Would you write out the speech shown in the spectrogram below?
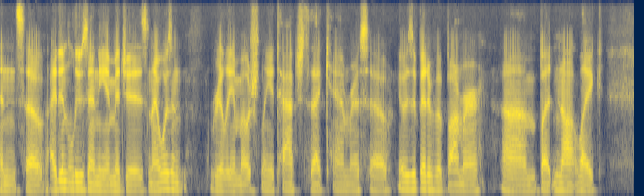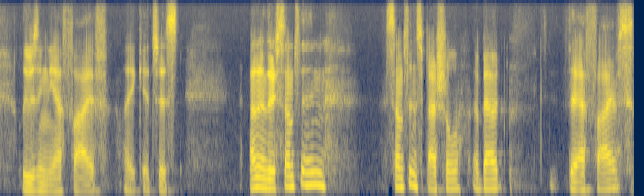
and so I didn't lose any images, and I wasn't really emotionally attached to that camera, so it was a bit of a bummer, um, but not like losing the F5. Like it's just, I don't know. There's something, something special about the F5s,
